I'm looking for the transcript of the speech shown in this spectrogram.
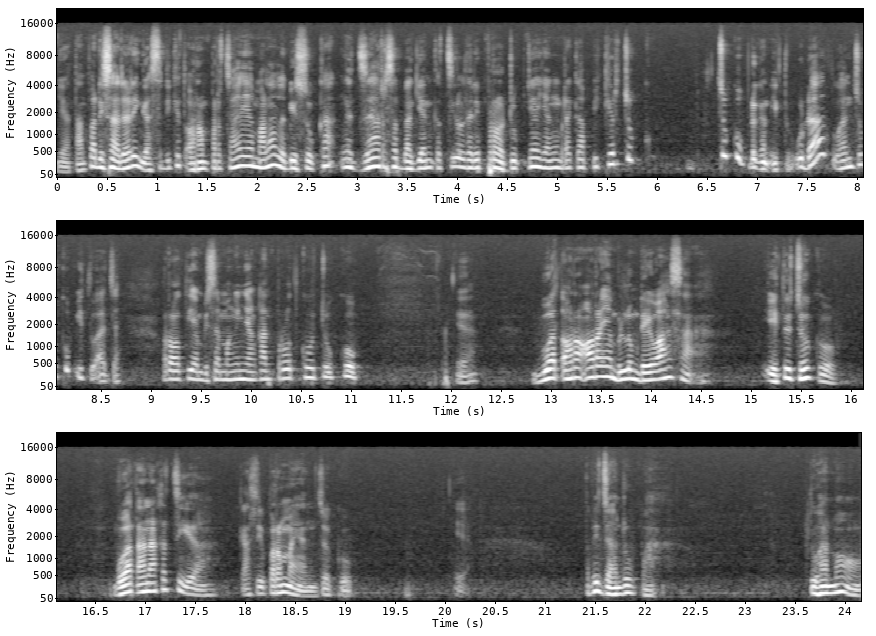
Ya. Tanpa disadari nggak sedikit orang percaya malah lebih suka ngejar sebagian kecil dari produknya yang mereka pikir cukup. Cukup dengan itu. Udah Tuhan cukup itu aja. Roti yang bisa mengenyangkan perutku cukup. Ya. Buat orang-orang yang belum dewasa itu cukup. Buat anak kecil kasih permen cukup. Ya. Tapi jangan lupa Tuhan mau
